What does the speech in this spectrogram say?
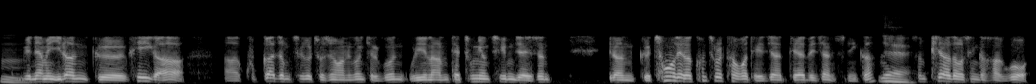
음. 왜냐하면 이런 그 회의가 어, 국가 정책을 조정하는 건 결국은 우리나라는 대통령 책임자에선 이런 그 청와대가 컨트롤 타워가 되지, 돼야 되지 않습니까? 예. 전 필요하다고 생각하고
